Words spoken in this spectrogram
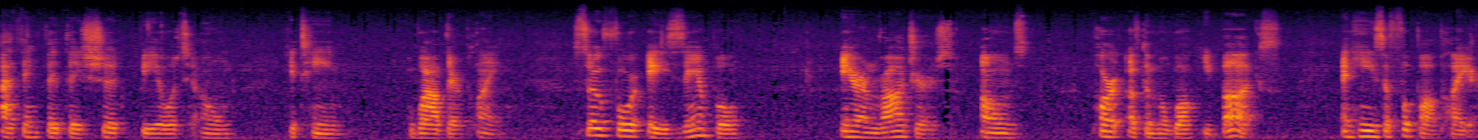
I think that they should be able to own a team while they're playing. So, for example, Aaron Rodgers owns part of the Milwaukee Bucks, and he's a football player.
